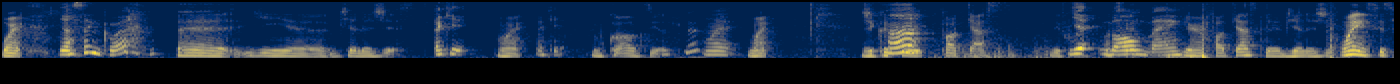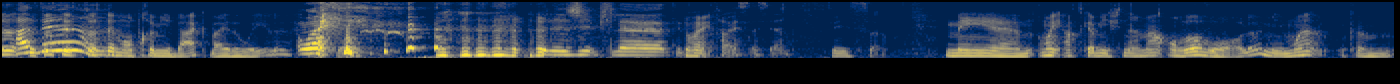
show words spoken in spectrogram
Ouais. Il enseigne quoi? Euh, il est euh, biologiste. Ok, Ouais. Ok. Boucard Diouf, là. ouais. J'écoute Ah. les podcasts, des fois. Yeah, bon, ben. Il y a un podcast de biologie. Ouais, c'est ça. Ah, ça, c'était mon premier bac, by the way. Là. Ouais. Que, Puis là, t'es Ouais. travail social. C'est ça. Mais, euh, ouais, en tout cas, mais finalement, on va voir, là. Mais moi, comme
